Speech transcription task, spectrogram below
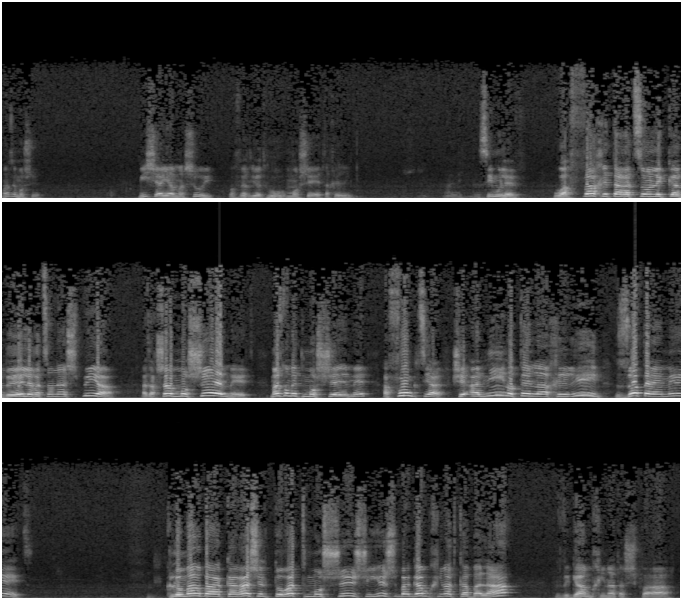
מה זה משה? מי שהיה משוי הופך להיות הוא משה את אחרים. שימו לב, הוא הפך את הרצון לקבל לרצון להשפיע. אז עכשיו משה אמת. מה זאת אומרת משה אמת? הפונקציה שאני נותן לאחרים, זאת האמת. כלומר בהכרה של תורת משה שיש בה גם בחינת קבלה וגם בחינת השפעה.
